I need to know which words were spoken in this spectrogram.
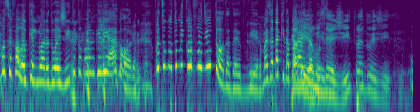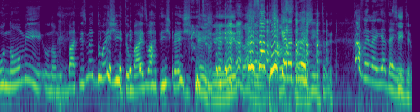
Você falou que ele não era do Egito, eu tô falando que ele é agora. Mas tu, tu me confundiu toda, Adaildo Vieira. Mas é daqui da Paraíba Gabriel, mesmo. você é Egito ou é do Egito? O nome, o nome do batismo é do Egito, mas o artístico é Egito. Egito. Eu sabia que era do Egito. Tá vendo aí, Adaildo? Cíntia,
